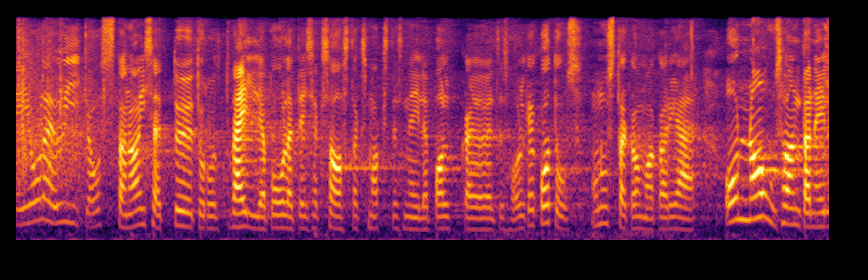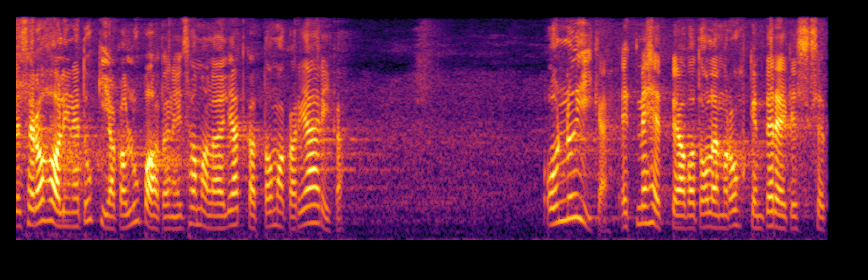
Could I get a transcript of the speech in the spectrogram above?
ei ole õige osta naised tööturult välja pooleteiseks aastaks, makstes neile palka ja öeldes olge kodus, unustage oma karjäär. on aus anda neile see rahaline tugi, aga lubada neil samal ajal jätkata oma karjääriga. on õige, et mehed peavad olema rohkem perekesksed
